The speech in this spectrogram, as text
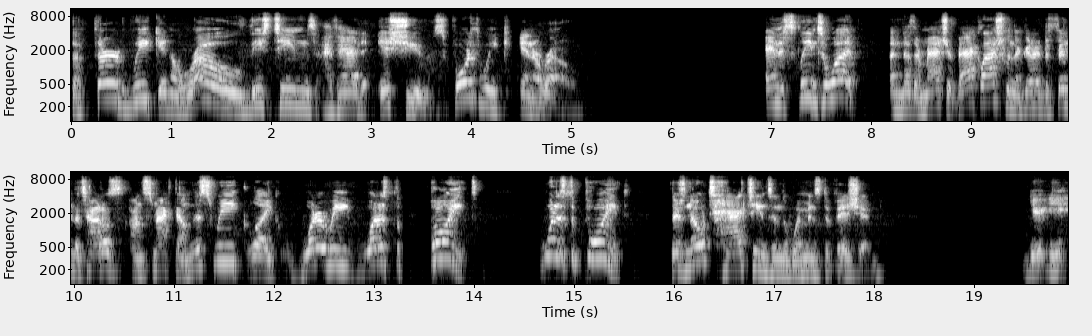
the third week in a row, these teams have had issues. Fourth week in a row. And it's leading to what? Another match at Backlash when they're going to defend the titles on SmackDown this week? Like, what are we, what is the point? What is the point? There's no tag teams in the women's division. You, you,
